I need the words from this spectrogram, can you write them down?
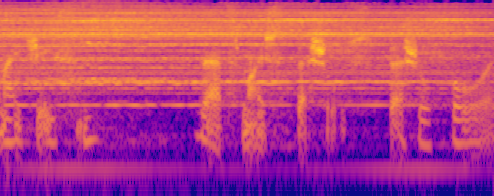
My Jason. That's my special, special boy.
